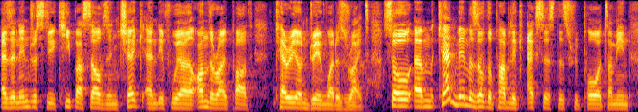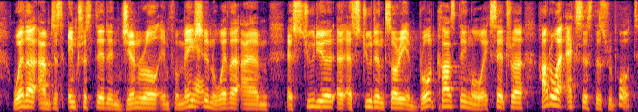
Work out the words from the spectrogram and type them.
as an industry, keep ourselves in check and if we are on the right path, carry on doing what is right. So, um, can members of the public access this report? I mean, whether I'm just interested in general information, yes. whether I'm a studio, a student, sorry, in broadcasting or etc. How do I access this report?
